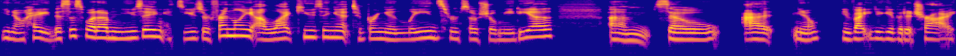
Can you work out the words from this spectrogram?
you know, hey, this is what I'm using. It's user friendly. I like using it to bring in leads from social media. Um, so I, you know, invite you to give it a try.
